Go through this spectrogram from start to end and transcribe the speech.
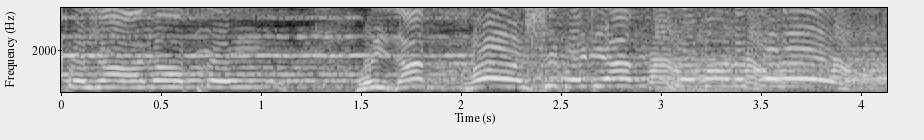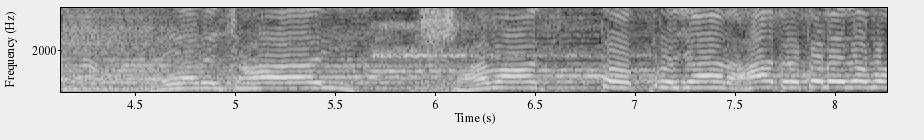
প্রজার ওপরে ওই রাক্ষসী বেটি আক্রমণ করে। আমি চাই সমস্ত প্রজার হাতে তুলে দেবো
